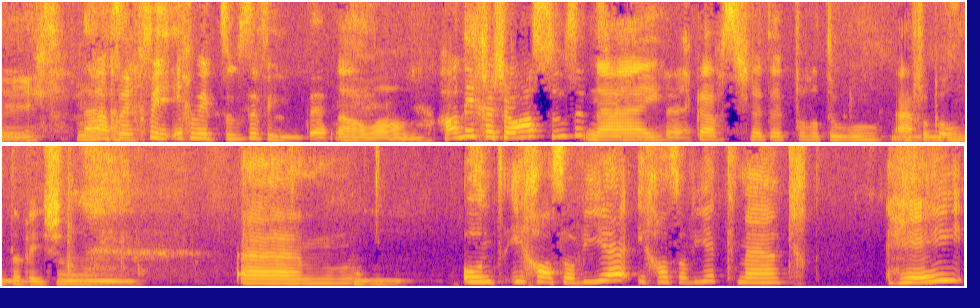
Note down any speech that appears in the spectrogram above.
nicht. Nein. Also, ich, will- ich will es herausfinden. oh Mann. Habe ich eine Chance herauszufinden? Nein, ich glaube, es ist nicht jemand, wo du auch verbunden bist. Mm. Ähm, Und ich habe so wie, ich habe so wie gemerkt, hey,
